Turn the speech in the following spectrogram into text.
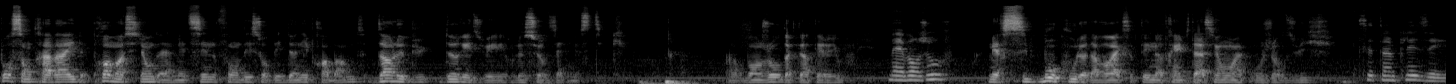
pour son travail de promotion de la médecine fondée sur des données probantes dans le but de réduire le surdiagnostic. Alors bonjour, docteur Thériault. Bien, bonjour. Merci beaucoup d'avoir accepté notre invitation euh, aujourd'hui. C'est un plaisir.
